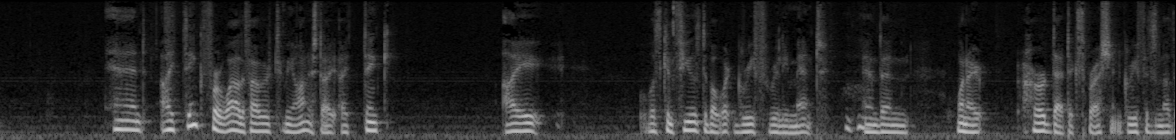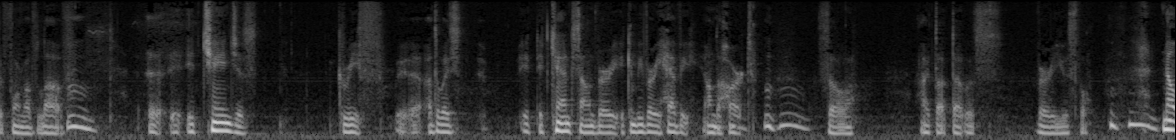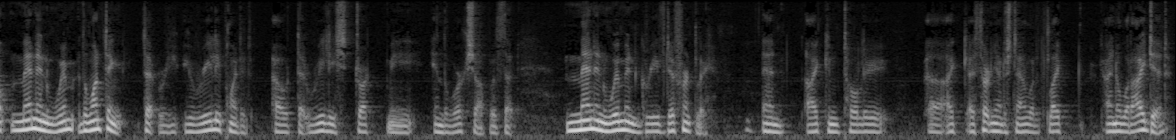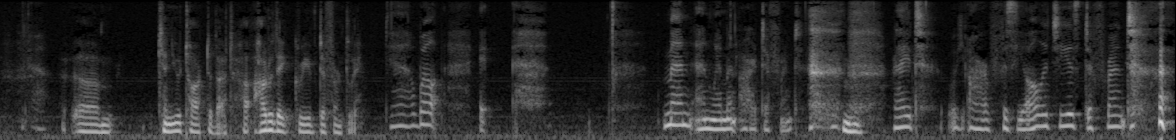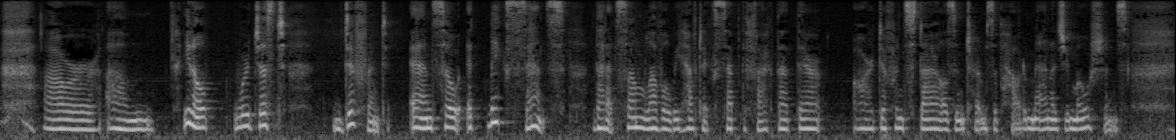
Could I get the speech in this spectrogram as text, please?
and I think for a while, if I were to be honest, I, I think I was confused about what grief really meant. Mm-hmm. And then when I heard that expression, grief is another form of love, Mm. uh, it, it changes grief. Uh, otherwise, it, it can sound very, it can be very heavy on the heart. Mm-hmm. So I thought that was very useful. Now, men and women, the one thing that re- you really pointed out that really struck me in the workshop was that men and women grieve differently. And I can totally, uh, I, I certainly understand what it's like. I know what I did. Um, can you talk to that? How, how do they grieve differently? Yeah, well, it, men and women are different, right? We, our physiology is different. our, um, you know, we're just different. And so it makes sense that at some level we have to accept the fact that there are different styles in terms of how to manage emotions.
